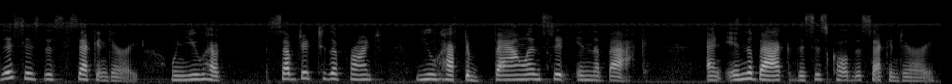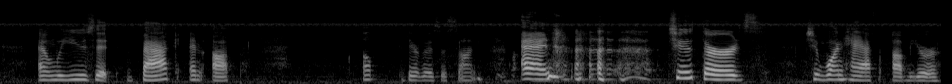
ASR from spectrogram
this is the secondary. When you have subject to the front, you have to balance it in the back. And in the back, this is called the secondary. And we use it back and up. Oh, there goes the sun. And two thirds to one half of your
